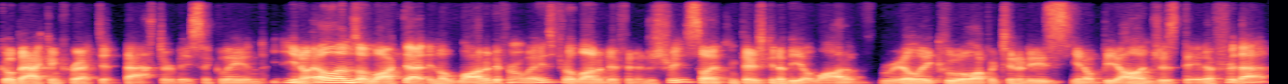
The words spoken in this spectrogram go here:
go back and correct it faster basically. And you know llms unlock that in a lot of different ways for a lot of different industries. So i think there's going to be a lot of really cool opportunities you know beyond just data for that.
